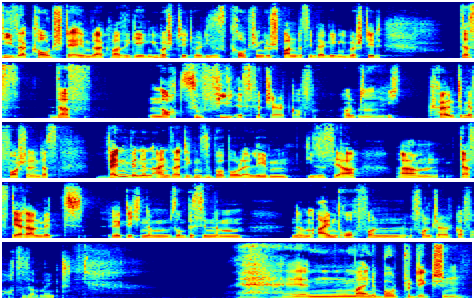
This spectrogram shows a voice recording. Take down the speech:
dieser Coach, der ihm da quasi gegenübersteht, oder dieses Coaching-Gespann, das ihm da gegenübersteht, dass das noch zu viel ist für Jared Goff. Und Mhm. ich könnte mir vorstellen, dass wenn wir einen einseitigen Super Bowl erleben dieses Jahr, ähm, dass der dann mit wirklich einem so ein bisschen einem, einem Einbruch von von Jared Goff auch zusammenhängt. Ähm, meine Bold Prediction.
